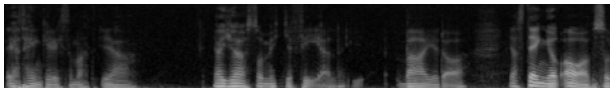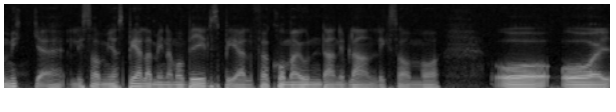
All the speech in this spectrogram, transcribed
Jag tänker liksom att ja, jag gör så mycket fel varje dag. Jag stänger av så mycket. Liksom, jag spelar mina mobilspel för att komma undan ibland. Liksom, och, och, och eh,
